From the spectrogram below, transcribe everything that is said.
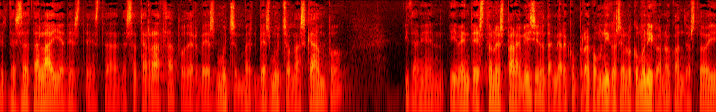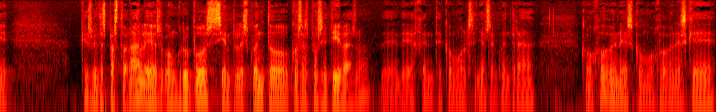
desde esta atalaya, desde esta, terraza, poder ver mucho, ves mucho más campo y también, y vente, esto no es para mí, sino también para comunico, siempre lo comunico, ¿no? Cuando estoy, que es veces pastorales o con grupos, siempre les cuento cosas positivas, ¿no? De, gente como el Señor se encuentra con jóvenes, como jóvenes que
